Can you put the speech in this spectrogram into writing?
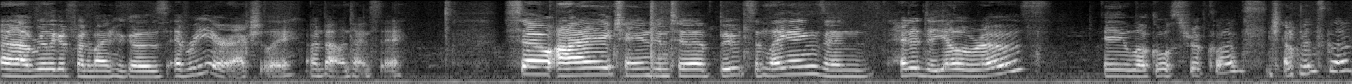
a really good friend of mine who goes every year actually on Valentine's Day. So I changed into boots and leggings and headed to Yellow Rose, a local strip club, gentlemen's club.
